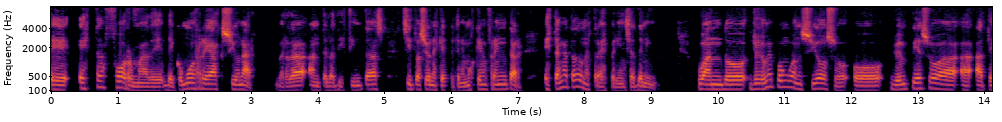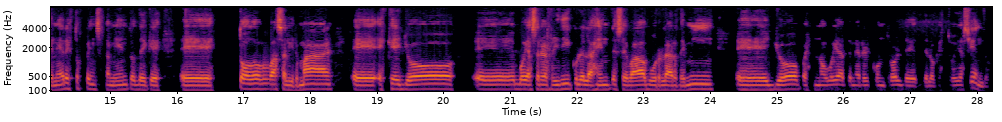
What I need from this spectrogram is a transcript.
eh, esta forma de, de cómo reaccionar, ¿verdad?, ante las distintas situaciones que tenemos que enfrentar, están atadas a nuestras experiencias de niño cuando yo me pongo ansioso o yo empiezo a, tener estos pensamientos de que eh, todo va a salir mal, eh, es que yo eh, voy a hacer el ridículo y la gente se va a burlar de mí, yo pues no voy a tener el control de, lo que estoy haciendo.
